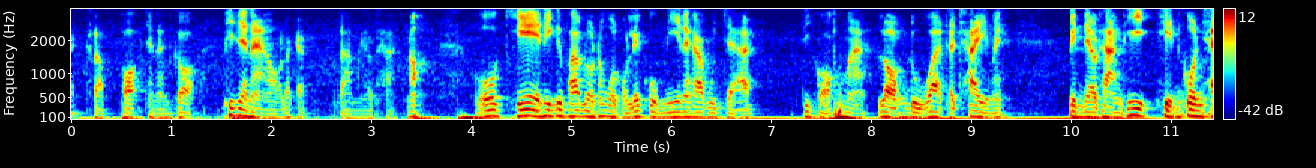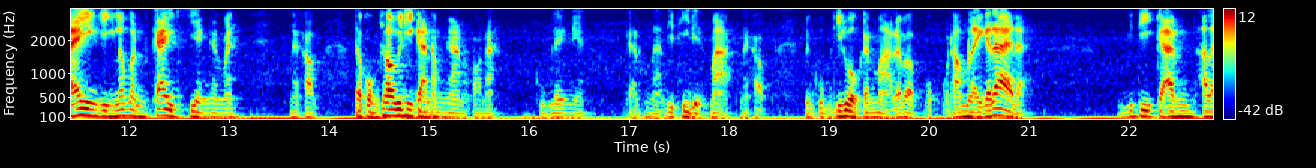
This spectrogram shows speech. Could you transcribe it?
นะครับ เพราะฉะนั้นก็พิจารณาเอาแล้วกันตามแนวทางเนาะโอเค นี่คือภาพรวมทั้งหมดของเลขกลุ่มนี้นะครับคุณจ๋าที่ขอเข้ามาลองดูว่าจะใช่ไหมเป็นแนวทางที่เห็นคนใช้จริงๆ แล้วมันใกล้เคียงกันไหมนะครับแต่ผมชอบวิธีการทำงานของเขานะกลุ่มเลขเนี่ยการทำงานที่ทีเด็ดมากนะครับ เป็นกลุ่มที่รวมกันมาแล้วแบบโอ้โหทำอะไรก็ได้นะวิธีการอะไร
